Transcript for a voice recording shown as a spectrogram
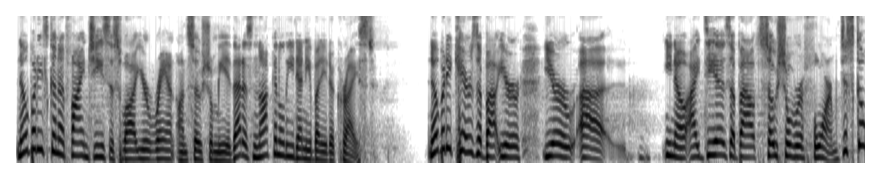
nobody's going to find jesus while you're rant on social media. That is not going to lead anybody to christ. Nobody cares about your your uh, you know ideas about social reform. Just go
